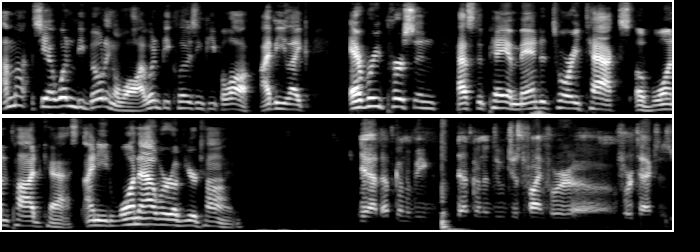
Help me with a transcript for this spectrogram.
I'm not. See, I wouldn't be building a wall. I wouldn't be closing people off. I'd be like, every person has to pay a mandatory tax of one podcast. I need one hour of your time. Yeah, that's gonna be that's gonna do just fine for uh, for taxes.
